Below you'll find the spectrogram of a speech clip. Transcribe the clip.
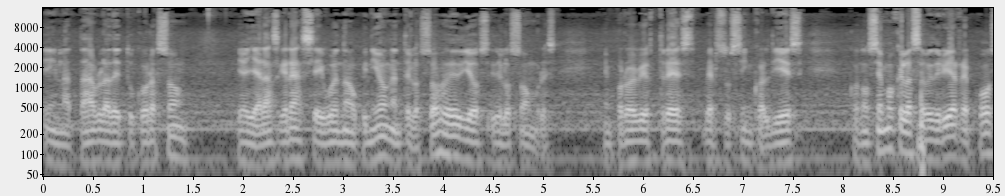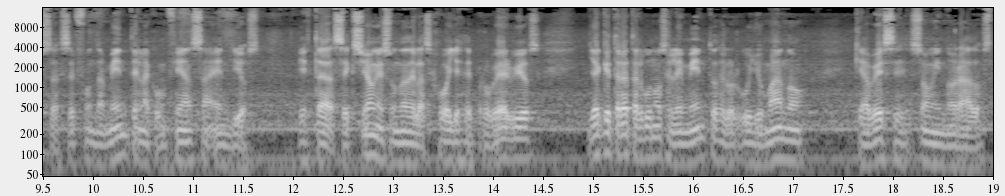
en la tabla de tu corazón, y hallarás gracia y buena opinión ante los ojos de Dios y de los hombres. En Proverbios 3, versos 5 al 10, conocemos que la sabiduría reposa, se fundamenta en la confianza en Dios. Esta sección es una de las joyas de Proverbios, ya que trata algunos elementos del orgullo humano que a veces son ignorados.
